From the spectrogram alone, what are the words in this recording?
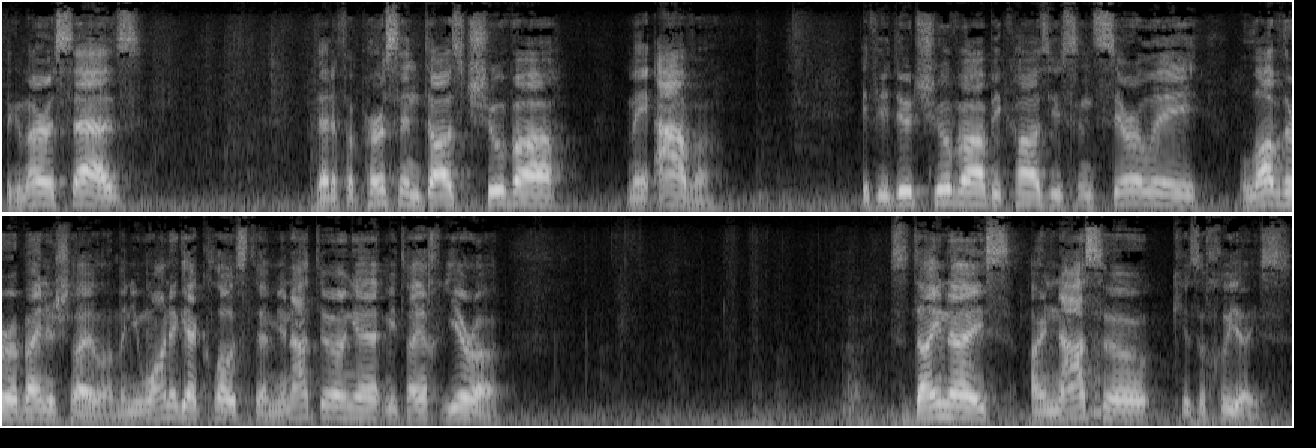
The Gemara says that if a person does tshuva me'ava, if you do tshuva because you sincerely love the Ribbono Shel Olam and you want to get close to him, you're not doing it mitayach yira, Zdainais are naso kizachuyais,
